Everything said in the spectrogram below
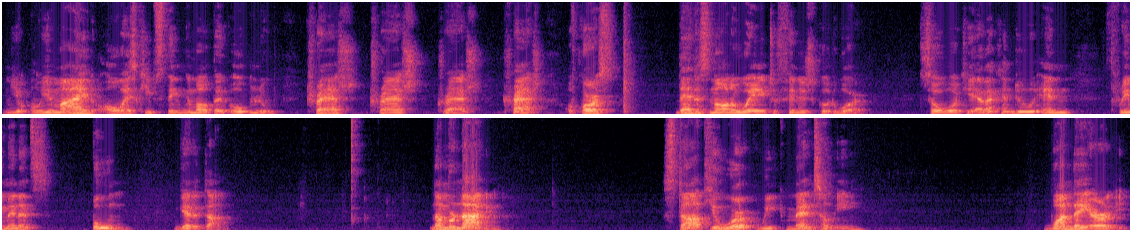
Your, your mind always keeps thinking about that open loop. Trash, trash, trash, trash. Of course, that is not a way to finish good work. So what you ever can do in three minutes, boom, get it done. Number nine, start your work week mentally one day early.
